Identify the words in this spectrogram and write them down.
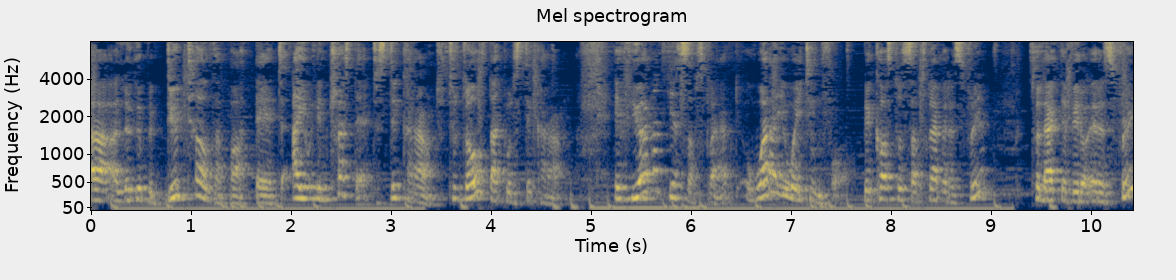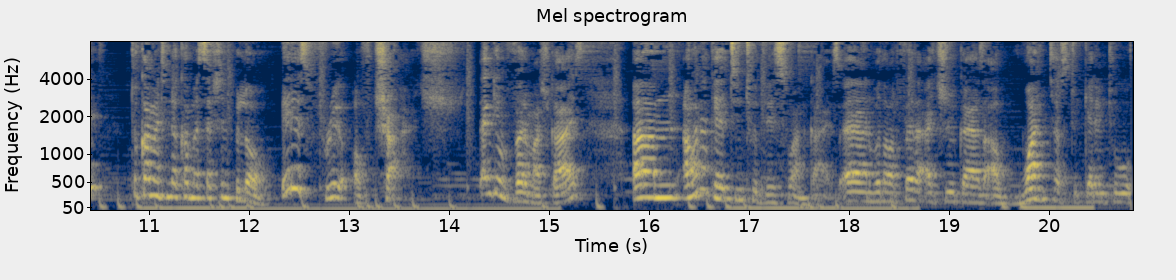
uh, a little bit details about that. Are you interested? To stick around. To those that will stick around. If you are not yet subscribed, what are you waiting for? Because to subscribe it is free. To like the video, it is free. To comment in the comment section below, it is free of charge. Thank you very much, guys. Um, I want to get into this one, guys. And without further ado, guys, I want us to get into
